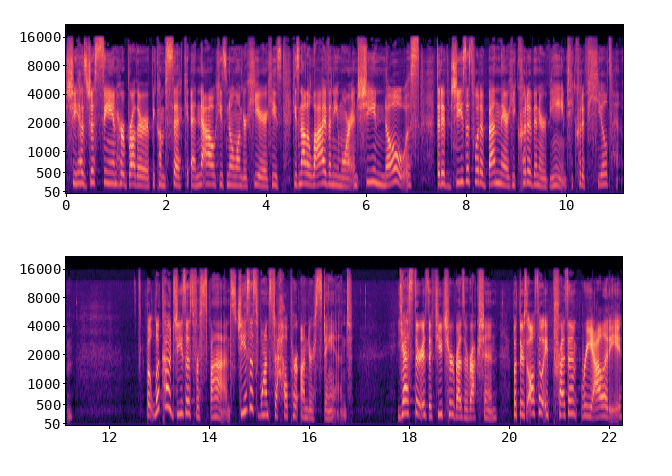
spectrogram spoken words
She has just seen her brother become sick, and now he's no longer here. He's, he's not alive anymore. And she knows that if Jesus would have been there, he could have intervened, he could have healed him. But look how Jesus responds. Jesus wants to help her understand. Yes, there is a future resurrection, but there's also a present reality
